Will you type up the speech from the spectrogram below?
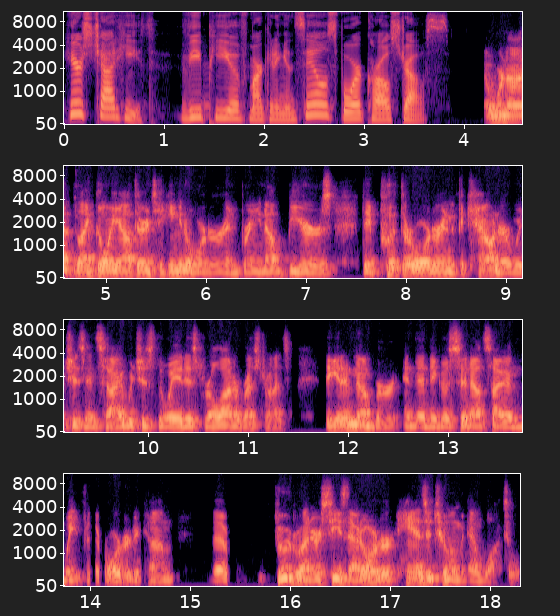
Here's Chad Heath, VP of Marketing and Sales for Karl Strauss. We're not like going out there and taking an order and bringing out beers. They put their order in at the counter, which is inside, which is the way it is for a lot of restaurants. They get a number and then they go sit outside and wait for their order to come. The food runner sees that order, hands it to them, and walks away.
